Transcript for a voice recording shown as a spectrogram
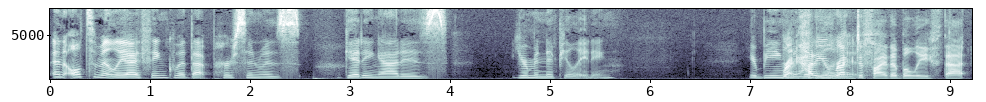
And ultimately, I think what that person was getting at is you're manipulating. You're being Right. How do you rectify the belief that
